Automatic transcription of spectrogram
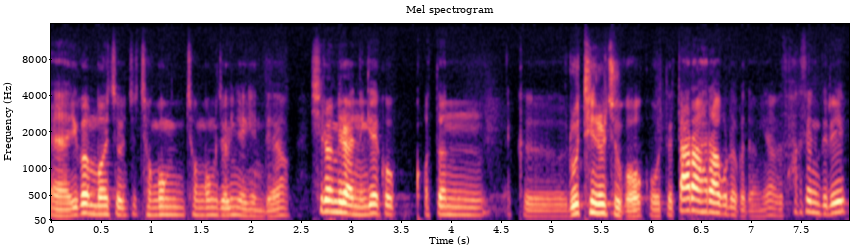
예, 이건 뭐 좀 전공, 전공적인 얘기인데요. 실험이라는 게 꼭 어떤 그 루틴을 주고 그것도 따라 하라고 그러거든요. 그래서 학생들이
